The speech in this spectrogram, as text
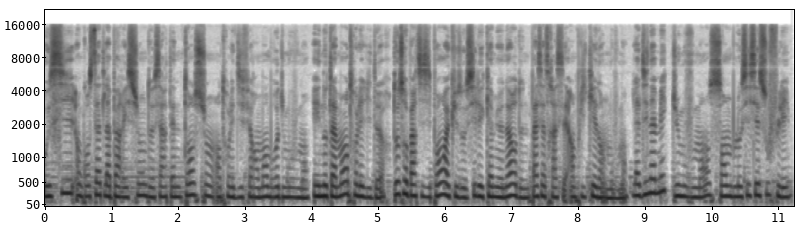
Aussi, on constate l'apparition de certaines tensions entre les différents membres du mouvement, et notamment entre les leaders. D'autres participants accusent aussi les camionneurs de ne pas s'être assez impliqués dans le mouvement. La dynamique du mouvement semble aussi s'essouffler,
